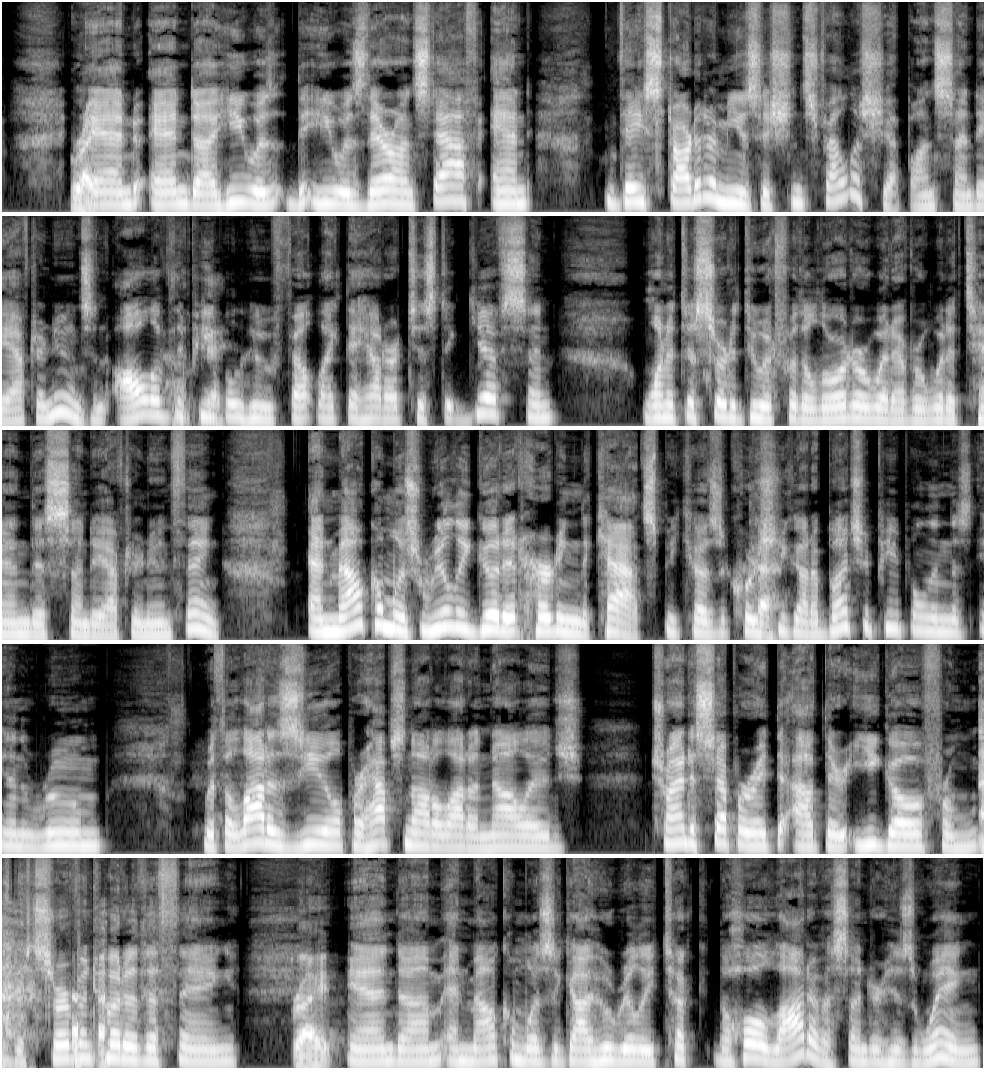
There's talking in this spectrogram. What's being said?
Right. And and uh, he was he was there on staff, and they started a musicians fellowship on Sunday afternoons, and all of the okay. people who felt like they had artistic gifts and wanted to sort of do it for the Lord or whatever would attend this Sunday afternoon thing. And Malcolm was really good at herding the cats because, of course, you got a bunch of people in this in the room with a lot of zeal, perhaps not a lot of knowledge, trying to separate the, out their ego from the servanthood of the thing. Right. And um, and Malcolm was a guy who really took the whole lot of us under his wing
